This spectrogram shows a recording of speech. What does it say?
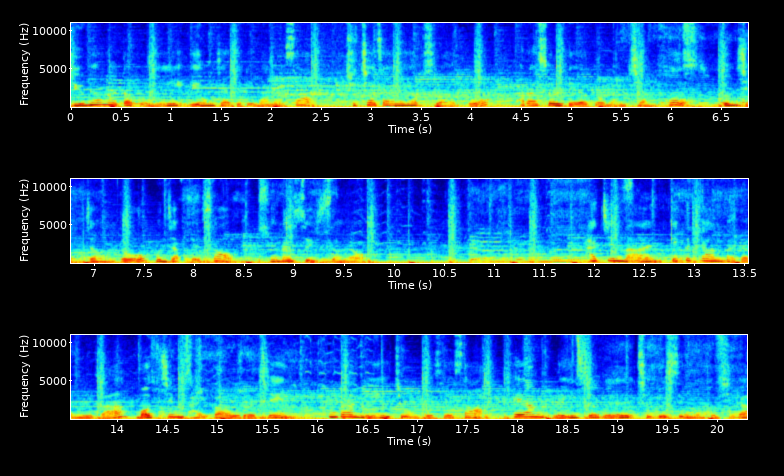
유명하다 보니 이용자들이 많아서 주차장이 협소하고 파라솔 대여도 많지 않고 음식점도 혼잡해서 편할 수 있어요. 하지만 깨끗한 바닷물과 멋진 바위가 어우러진 풍광이 좋은 곳에서 해양 레이저를 즐길 수 있는 곳이라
